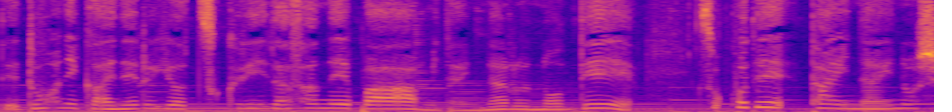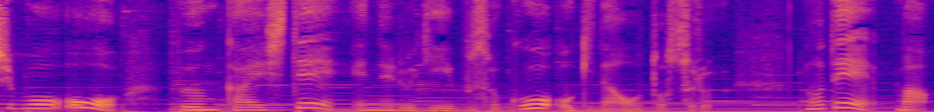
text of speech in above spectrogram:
でどうにかエネルギーを作り出さねばみたいになるのでそこで体内の脂肪を分解してエネルギー不足を補おうとするので、まあ、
